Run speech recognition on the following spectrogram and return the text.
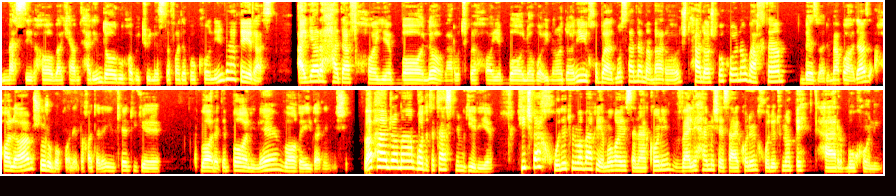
مسیرها و کمترین داروها بتونین استفاده بکنین و غیر است اگر هدف های بالا و رتبه های بالا و اینا داری خب باید مسلما براش تلاش بکنین و وقتم بذاریم و باید از حالا هم شروع بکنیم به خاطر اینکه دیگه وارد بالینه واقعی داریم میشیم. و پنجم هم قدرت تصمیم گیریه. هیچ وقت خودتون با بقیه مقایسه نکنین ولی همیشه سعی کنین خودتون رو بهتر بکنین.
